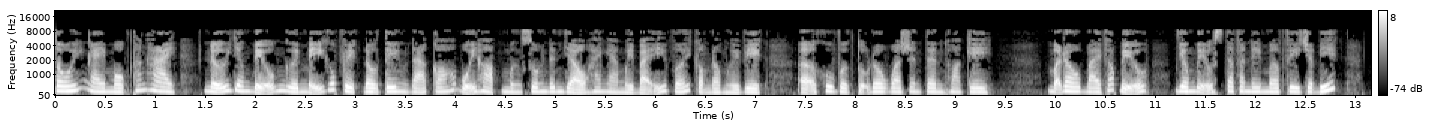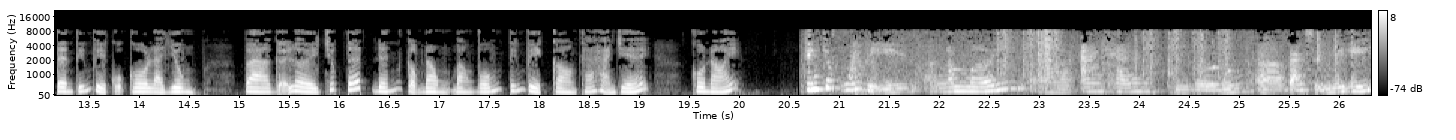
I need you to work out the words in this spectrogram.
Tối ngày 1 tháng 2, nữ dân biểu người Mỹ gốc Việt đầu tiên đã có buổi họp mừng xuân Đinh Dậu 2017 với cộng đồng người Việt ở khu vực thủ đô Washington, Hoa Kỳ. Mở đầu bài phát biểu, dân biểu Stephanie Murphy cho biết tên tiếng Việt của cô là Dung và gửi lời chúc Tết đến cộng đồng bằng vốn tiếng Việt còn khá hạn chế. Cô nói, Kính chúc quý vị năm mới uh, an khang, vượng, uh, vạn sự như ý.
